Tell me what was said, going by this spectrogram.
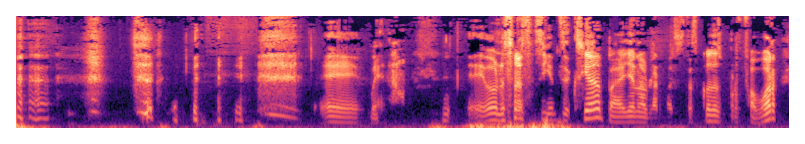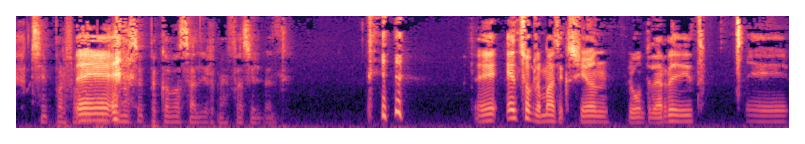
Eh, bueno, eh, vamos a nuestra siguiente sección para ya no hablar más de estas cosas, por favor. sí, por favor. Eh. No supe cómo salirme fácilmente. Eh, en su aclamada sección, pregúntale a Reddit. Eh,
